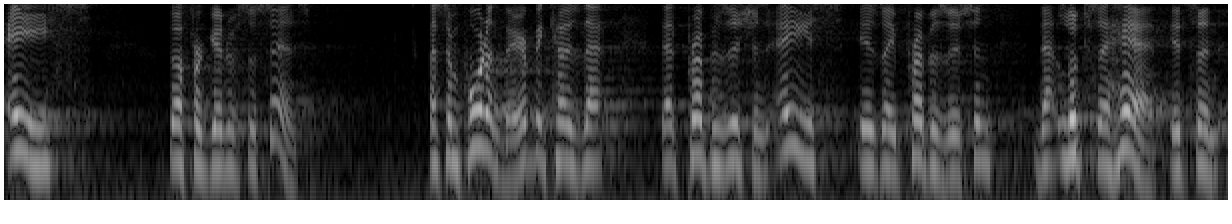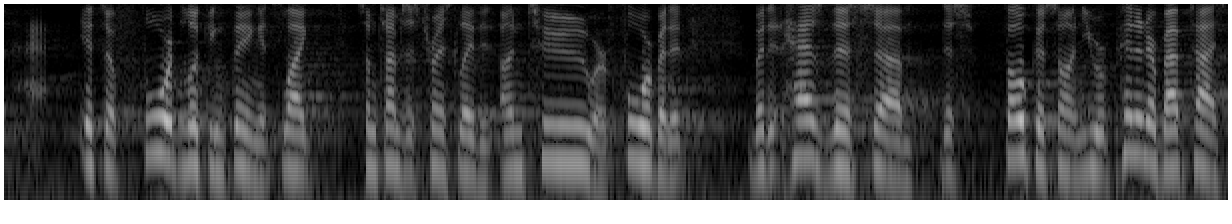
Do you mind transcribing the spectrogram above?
eis, the forgiveness of sins. That's important there because that, that preposition eis is a preposition that looks ahead. It's an it's a forward-looking thing. It's like sometimes it's translated unto or for, but it but it has this uh, this focus on you repented or baptized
